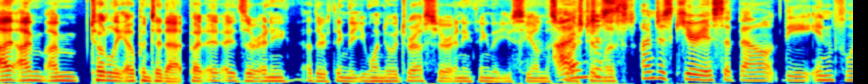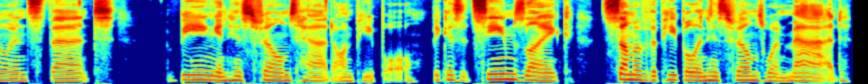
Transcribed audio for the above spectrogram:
I, am I'm, I'm totally open to that. But is there any other thing that you want to address, or anything that you see on this question I'm just, list? I'm just curious about the influence that being in his films had on people, because it seems like some of the people in his films went mad.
